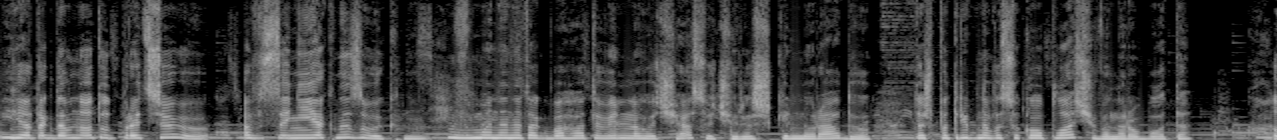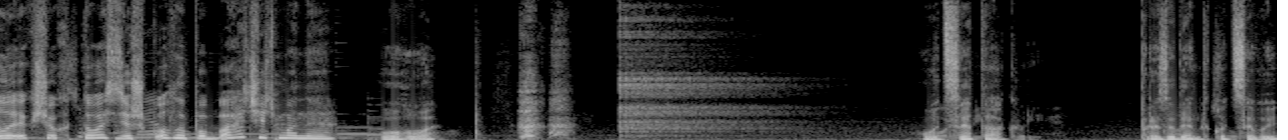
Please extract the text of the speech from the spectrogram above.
Я так давно тут працюю, а все ніяк не звикну. В мене не так багато вільного часу через шкільну раду, тож потрібна високооплачувана робота. Але якщо хтось зі школи побачить мене, Ого. Оце так. Президентко, це ви?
